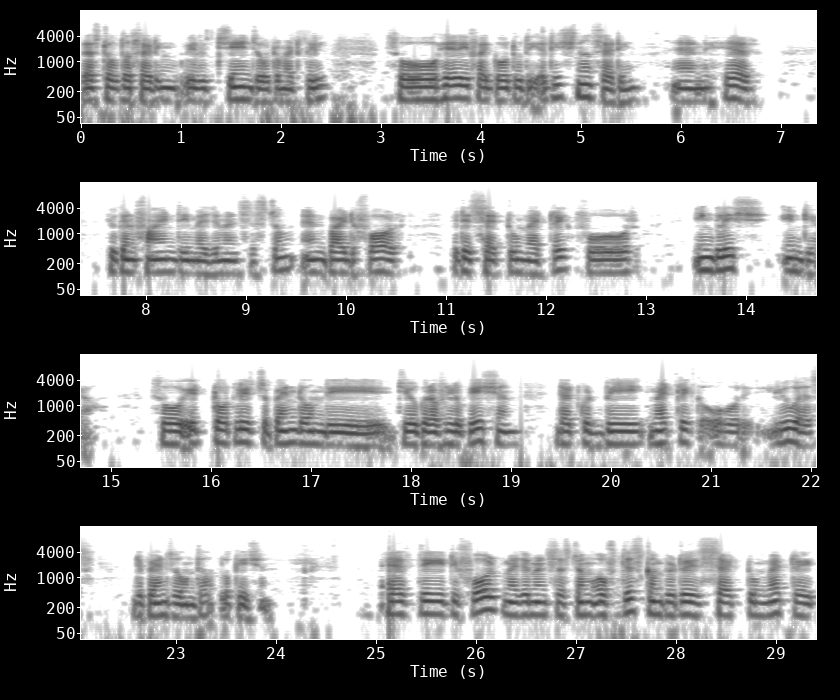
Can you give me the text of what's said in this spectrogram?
rest of the setting will change automatically. So here if I go to the additional setting and here you can find the measurement system. And by default it is set to metric for English India. So it totally depends on the geographic location that could be metric or US depends on the location. As the default measurement system of this computer is set to metric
